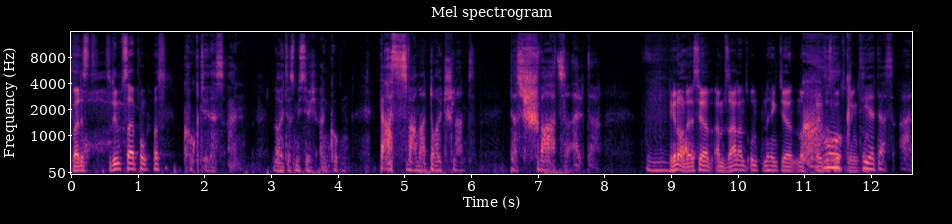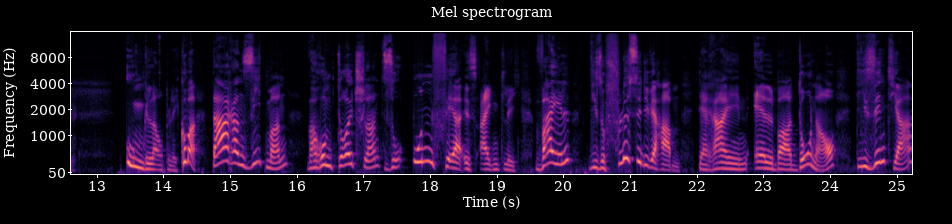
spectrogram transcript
weil das zu dem Zeitpunkt, was? Guck dir das an. Leute, das müsst ihr euch angucken. Das war mal Deutschland. Das schwarze Alter. Ja, genau, da ist ja am Saarland unten hängt ja noch. Guck dir das an. Unglaublich. Guck mal, daran sieht man, warum Deutschland so unfair ist eigentlich. Weil diese Flüsse, die wir haben, der Rhein, Elba, Donau, die sind ja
